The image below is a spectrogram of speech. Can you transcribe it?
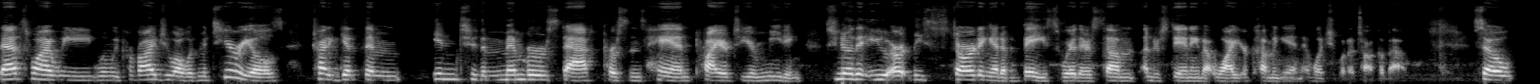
That's why we, when we provide you all with materials, try to get them into the member staff person's hand prior to your meeting. So you know that you are at least starting at a base where there's some understanding about why you're coming in and what you want to talk about. So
